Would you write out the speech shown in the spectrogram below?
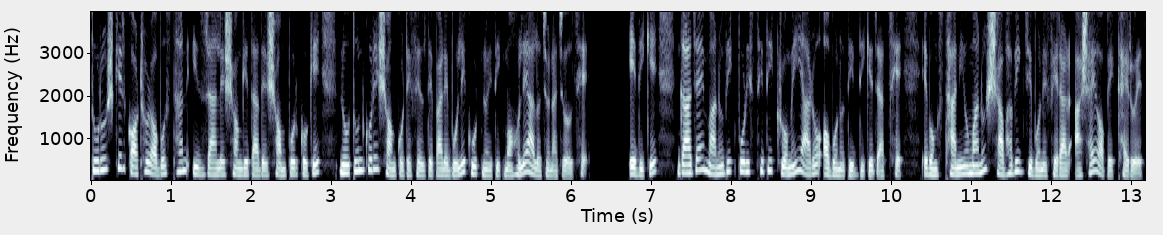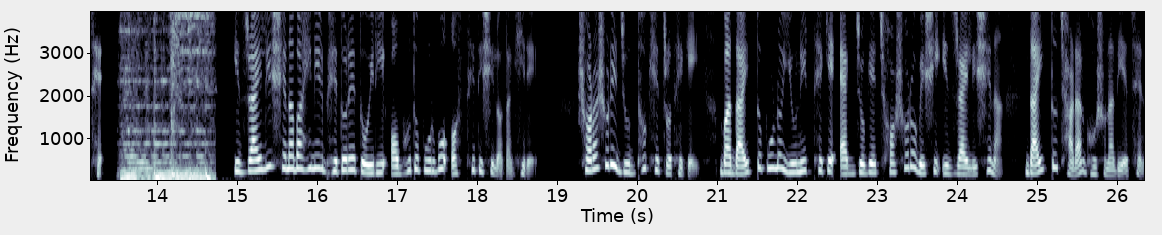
তুরস্কের কঠোর অবস্থান ইসরায়েলের সঙ্গে তাদের সম্পর্ককে নতুন করে সংকটে ফেলতে পারে বলে কূটনৈতিক মহলে আলোচনা চলছে। এদিকে, গাজায় মানবিক পরিস্থিতি ক্রমেই আরও অবনতির দিকে যাচ্ছে এবং স্থানীয় মানুষ স্বাভাবিক জীবনে ফেরার আশায় অপেক্ষায় রয়েছে। ইসরায়েলি সেনাবাহিনীর ভেতরে তৈরি অভূতপূর্ব অস্থিতিশীলতা ঘিরে সরাসরি যুদ্ধক্ষেত্র থেকেই বা দায়িত্বপূর্ণ ইউনিট থেকে একযোগে ছশোরও বেশি ইসরায়েলি সেনা দায়িত্ব ছাড়ার ঘোষণা দিয়েছেন,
